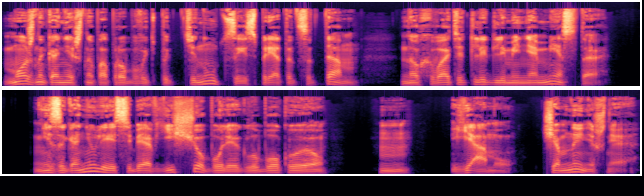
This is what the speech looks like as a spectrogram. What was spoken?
Можно, конечно, попробовать подтянуться и спрятаться там, но хватит ли для меня места? Не загоню ли я себя в еще более глубокую... Хм, яму, чем нынешняя?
